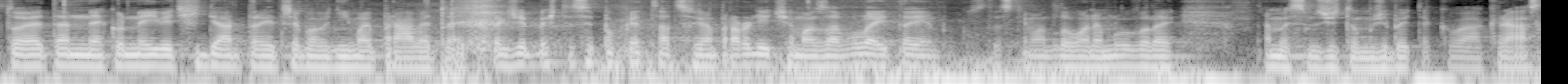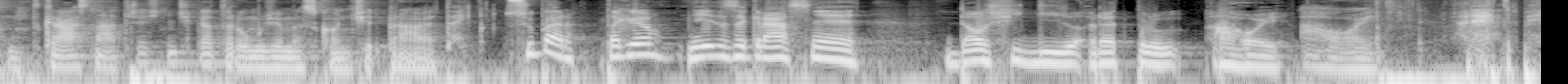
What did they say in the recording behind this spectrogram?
to je ten jako největší dar, který třeba vnímají právě teď. Takže běžte si pokecat s svýma prarodičema, zavolejte jim, pokud jste s nimi dlouho nemluvili. A myslím, že to může být taková krásná, krásná třešnička, kterou můžeme skončit právě teď. Super, tak jo, mějte se krásně. Další díl Red Pill, ahoj. Ahoj. Red Pill.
